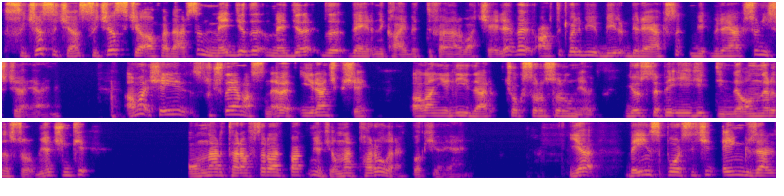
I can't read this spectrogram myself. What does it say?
sıça sıça sıça sıça affedersin medyada medya da değerini kaybetti Fenerbahçe ile ve artık böyle bir bir, bir reaksiyon bir, bir reaksiyon istiyor yani. Ama şeyi suçlayamazsın. Evet iğrenç bir şey. Alanya lider çok soru sorulmuyor. Göztepe iyi gittiğinde onları da sorulmuyor. Çünkü onlar taraftar olarak bakmıyor ki. Onlar para olarak bakıyor yani. Ya Beyin Sports için en güzel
